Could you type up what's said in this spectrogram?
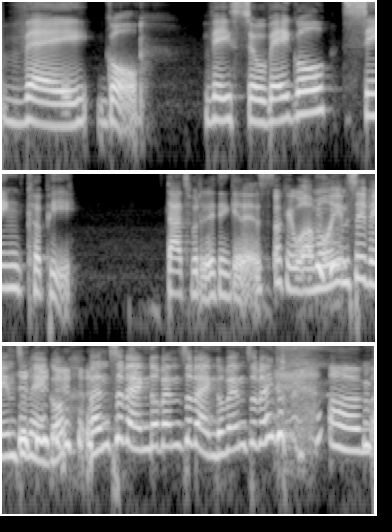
vagal. Vasovagal syncope. That's what I think it is. Okay, well, I'm only gonna say vasovagal. Vasovagal, vasovagal, vasovagal. Um,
